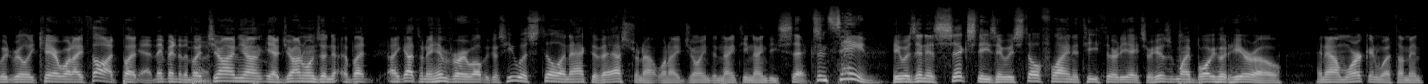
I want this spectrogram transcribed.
Would really care what I thought, but Yeah, they've been to the moon. but. John Young, yeah, John was an. But I got to know him very well because he was still an active astronaut when I joined in 1996. It's insane. He was in his 60s. He was still flying a T-38. So here's my boyhood hero, and now I'm working with him. And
